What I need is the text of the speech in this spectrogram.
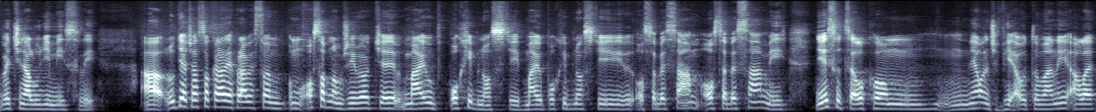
väčšina ľudí myslí. A ľudia častokrát práve v svojom osobnom živote majú pochybnosti. Majú pochybnosti o sebe, sám, o sebe samých. Nie sú celkom mm, nielenže vyautovaní, ale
